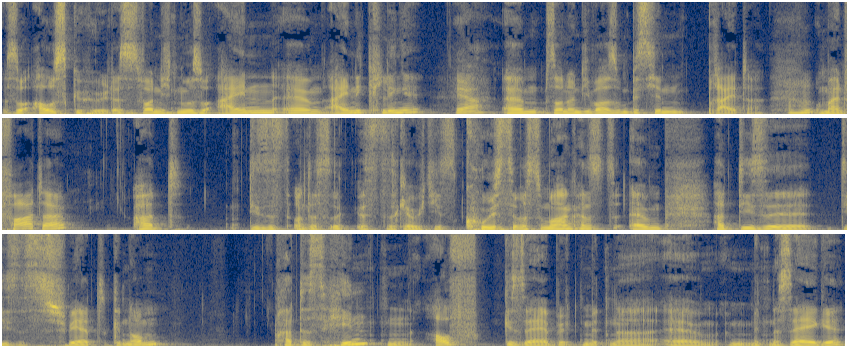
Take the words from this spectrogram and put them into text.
so ausgehöhlt. Also es war nicht nur so ein, ähm, eine Klinge, Ja. ähm, sondern die war so ein bisschen breiter. Und mein Vater hat dieses, und das ist, das, glaube ich, das Coolste, was du machen kannst, ähm, hat diese, dieses Schwert genommen, hat es hinten aufgesäbelt mit einer, ähm, mit einer Säge,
